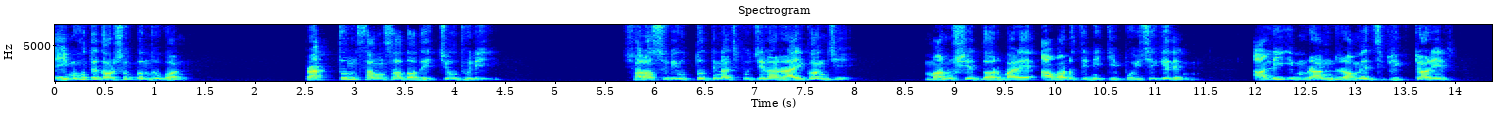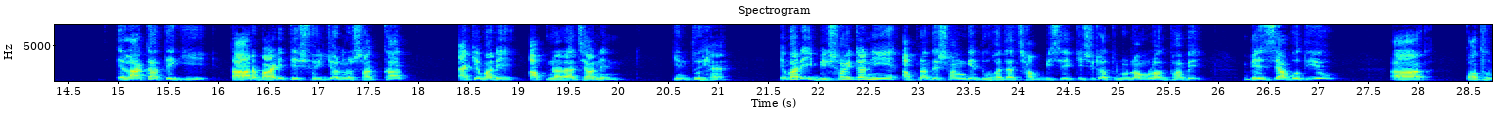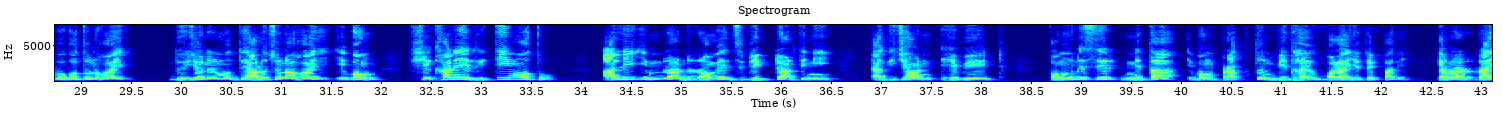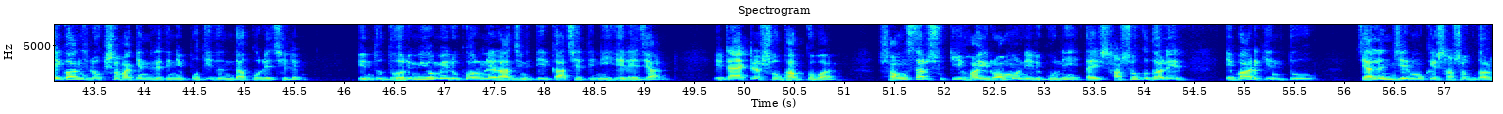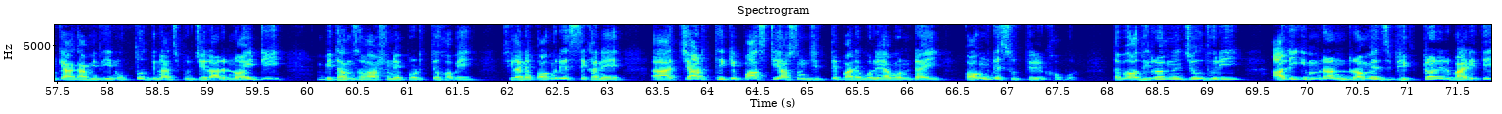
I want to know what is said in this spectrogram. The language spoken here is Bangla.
এই মুহূর্তে দর্শক বন্ধুগণ, প্রাক্তন সাংসদ অধীর চৌধুরী, সরাসরি উত্তর দিনাজপুর জেলার রায়গঞ্জে মানুষের দরবারে আবারও তিনি কি পৌঁছে গেলেন? আলী ইমরান রমেশ ভিক্টরের এলাকাতে গিয়ে তার বাড়িতে সৌজন্য সাক্ষাৎ একেবারে আপনারা জানেন। কিন্তু হ্যাঁ এবার এই বিষয়টা নিয়ে আপনাদের সঙ্গে দু হাজার কিছুটা তুলনামূলকভাবে বেশ যাবতীয় কথোপকথন হয়। দুইজনের মধ্যে আলোচনা হয় এবং সেখানে রীতিমতো আলী ইমরান, রমেশ, ভিক্টর তিনি একজন হেভিট কংগ্রেসের নেতা এবং প্রাক্তন বিধায়ক বলাই যেতে পারে। কেননা রায়গঞ্জ লোকসভা কেন্দ্রে তিনি প্রতিদ্বন্দ্বিতা করেছিলেন। কিন্তু ধর্মীয় মেরুকরণের রাজনীতির কাছে তিনি হেরে যান। এটা একটা সৌভাগ্যবান। সংসার সুখী হয় রমণীর গুণে, তাই শাসক দলের এবার কিন্তু চ্যালেঞ্জের মুখে শাসক দলকে আগামী দিন উত্তর দিনাজপুর জেলার নয়টি বিধানসভা আসনে পড়তে হবে। সেখানে কংগ্রেস সেখানে চার থেকে পাঁচটি আসন জিততে পারে বলে এমনটাই কংগ্রেস সূত্রের খবর। তবে অধীর রঞ্জন চৌধুরী, আলী ইমরান, রমেশ ভিক্টরের বাড়িতে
